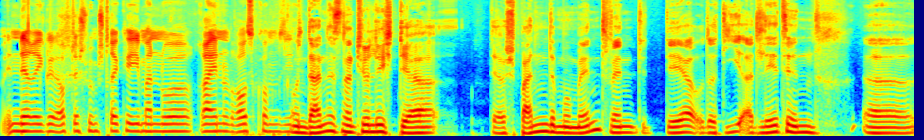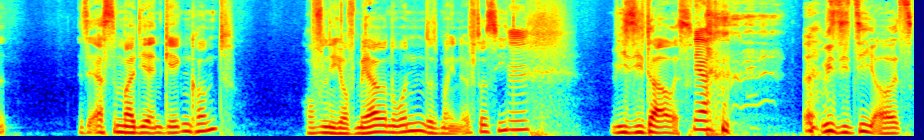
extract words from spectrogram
in der Regel auf der Schwimmstrecke jemanden nur rein und rauskommen sieht. Und dann ist natürlich der, der spannende Moment, wenn der oder die Athletin äh, das erste Mal dir entgegenkommt, hoffentlich auf mehreren Runden, dass man ihn öfter sieht. Mhm. Wie sieht er aus? Ja, Wie sieht sie aus?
